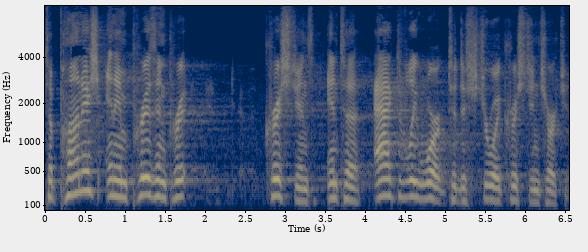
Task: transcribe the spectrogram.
to punish and imprison Christians and to actively work to destroy Christian churches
